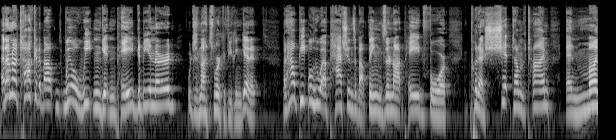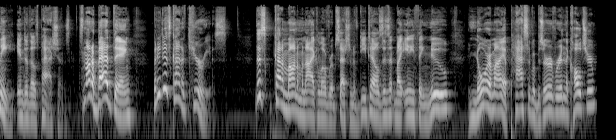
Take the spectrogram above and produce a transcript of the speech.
And I'm not talking about Wil Wheaton getting paid to be a nerd, which is nice work if you can get it but how people who have passions about things they're not paid for put a shit ton of time and money into those passions. It's not a bad thing, but it is kind of curious. This kind of monomaniacal over obsession of details isn't by anything new, nor am I a passive observer in the culture.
